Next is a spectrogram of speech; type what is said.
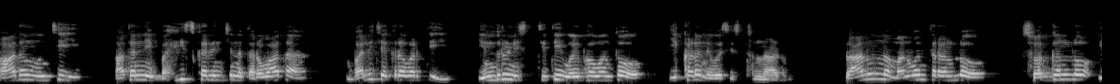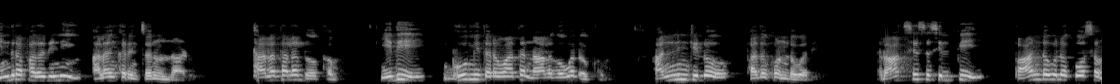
పాదం ఉంచి అతన్ని బహిష్కరించిన తరువాత బలి చక్రవర్తి ఇంద్రుని స్థితి వైభవంతో ఇక్కడ నివసిస్తున్నాడు. రానున్న మన్వంతరంలో స్వర్గంలో ఇంద్ర పదవిని అలంకరించనున్నాడు. తలతల లోకం. ఇది భూమి తర్వాత నాలుగవ లోకం. అన్నింటిలో పదకొండవది. రాక్షస శిల్పి పాండవుల కోసం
